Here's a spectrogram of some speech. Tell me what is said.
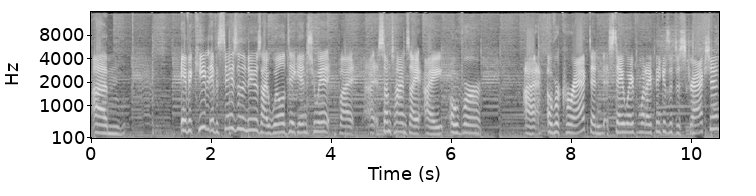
um if it keeps if it stays in the news i will dig into it but uh, sometimes i i over uh, overcorrect and stay away from what I think is a distraction.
